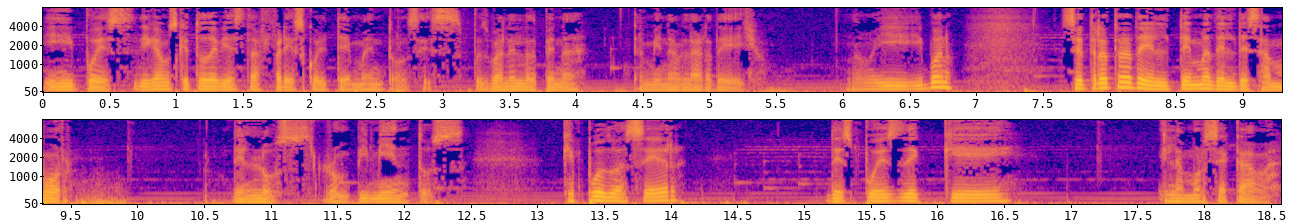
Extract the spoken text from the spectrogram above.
y pues digamos que todavía está fresco el tema, entonces pues vale la pena también hablar de ello. ¿no? y bueno, se trata del tema del desamor, de los rompimientos. ¿Qué puedo hacer después de que el amor se acaba?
